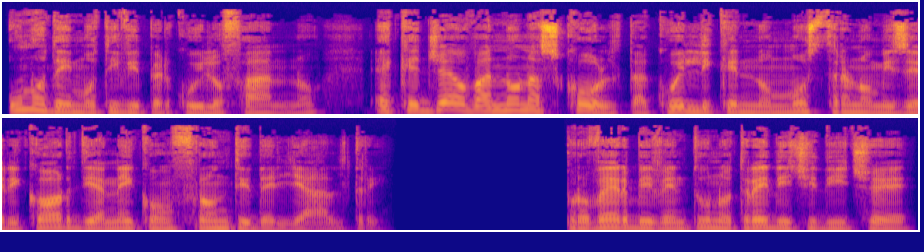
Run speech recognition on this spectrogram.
Uno dei motivi per cui lo fanno è che Geova non ascolta quelli che non mostrano misericordia nei confronti degli altri. Proverbi 21:13 dice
